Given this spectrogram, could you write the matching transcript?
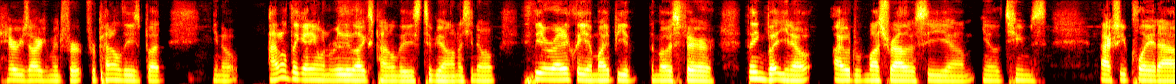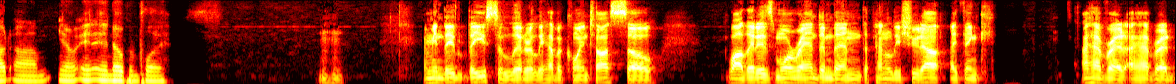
Harry's argument for for penalties, but you know I don't think anyone really likes penalties, to be honest. You know, theoretically, it might be the most fair thing, but you know, I would much rather see um, you know teams actually play it out, um, you know, in, in open play. Mm-hmm. I mean, they they used to literally have a coin toss. So while that is more random than the penalty shootout, I think I have read I have read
